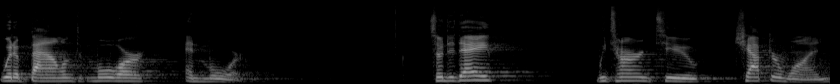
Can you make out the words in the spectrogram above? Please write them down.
would abound more and more. So today, we turn to chapter 1,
